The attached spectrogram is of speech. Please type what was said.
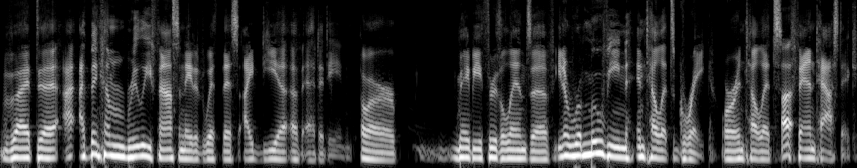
But uh, I, I've become really fascinated with this idea of editing or maybe through the lens of, you know, removing until it's great or until it's Uh, fantastic.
